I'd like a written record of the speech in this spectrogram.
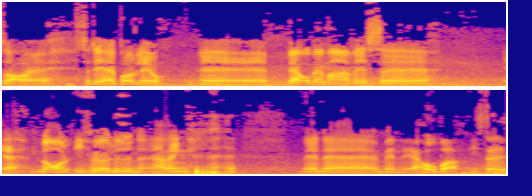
Så, øh, så det har jeg prøvet at lave. Øh, bær med mig, hvis øh, ja, når I hører lyden af ringe. men, øh, men jeg håber, I stadig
